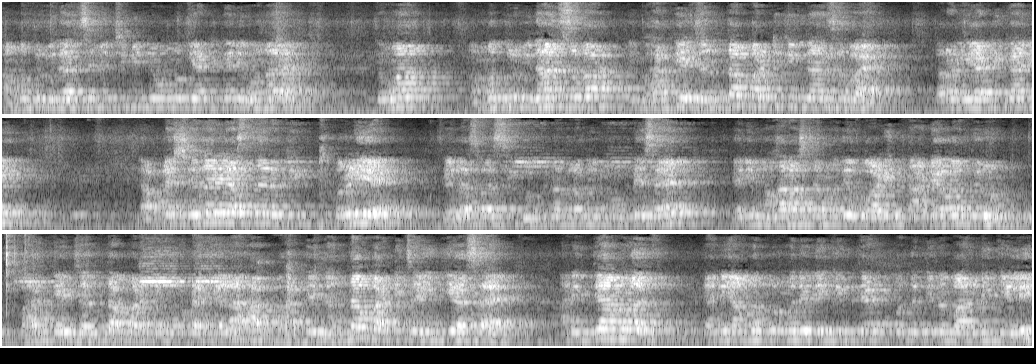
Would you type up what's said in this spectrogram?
अहमदपूर विधानसभेची मी निवडणूक या ठिकाणी होणार आहे तेव्हा अहमदपूर विधानसभा ही भारतीय जनता पार्टीची विधानसभा आहे. कारण या ठिकाणी आपल्या शेजारी असणारी जी परळी आहे कैलासवासी गोपीनाथरावजी मुंडे साहेब त्यांनी महाराष्ट्रामध्ये वाडीत नाड्यावर फिरून भारतीय जनता पार्टी मोठा केला. हा भारतीय जनता पार्टीचा इतिहास आहे. आणि त्यामुळेच त्यांनी अहमदपूरमध्ये देखील त्या पद्धतीनं बांधणी केली.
